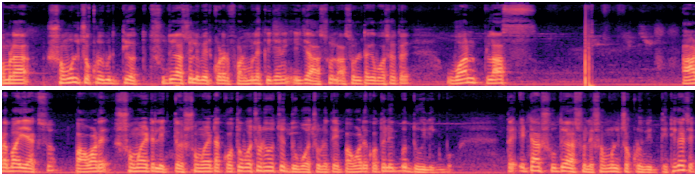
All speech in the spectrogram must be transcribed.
আমরা সমূল চক্রবৃদ্ধি, অর্থাৎ সুদে আসলে বের করার ফর্মুলা কি জানি? এই যে আসল, আসলটাকে বসাতে হয়। ওয়ান প্লাস আর বাই একশো পাওয়ারে সময়টা লিখতে হয়। সময়টা কত বছর হচ্ছে? দু বছরে। তাই পাওয়ারে কত লিখব? দুই লিখব। তো এটা সুদে আসলে সমূল চক্রবৃদ্ধি, ঠিক আছে?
